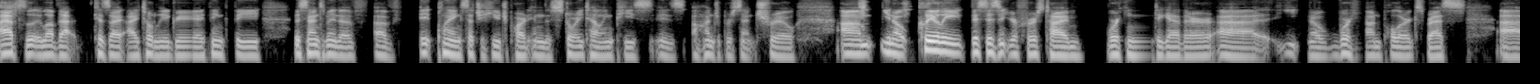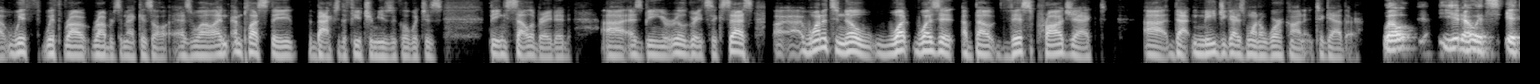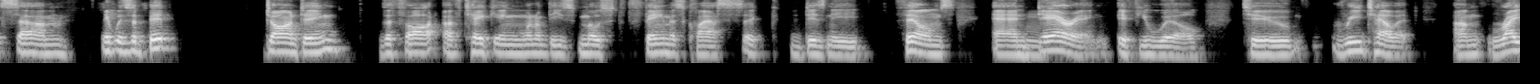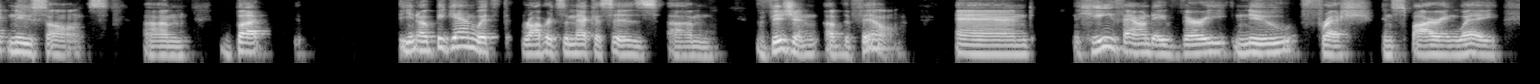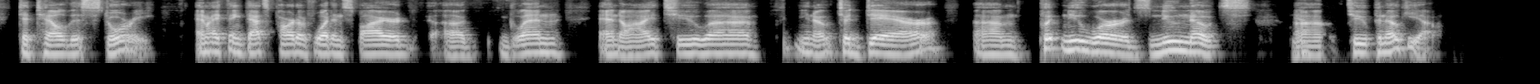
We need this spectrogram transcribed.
I absolutely love that because I, I totally agree. I think the the sentiment of of it playing such a huge part in the storytelling piece is hundred percent true. Um, you know, clearly this isn't your first time working together. Uh, you know, working on Polar Express uh, with with Rob, Robert Zemeckis as, as well, and and plus the, the Back to the Future musical, which is being celebrated uh, as being a real great success. I, I wanted to know what was it about this project uh, that made you guys want to work on it together? Well, you know, it's it's um, it was a bit daunting the thought of taking one of these most famous classic Disney films and mm. daring, if you will, to retell it, um, write new songs. Um, but you know, it began with Robert Zemeckis's um, vision of the film, and he found a very new, fresh, inspiring way to tell this story. And I think that's part of what inspired uh, Glen and I to, uh, you know, to dare um, put new words, new notes yeah. uh, to Pinocchio.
